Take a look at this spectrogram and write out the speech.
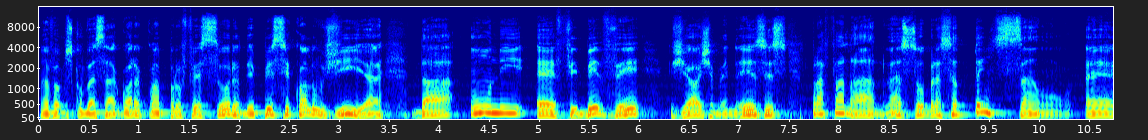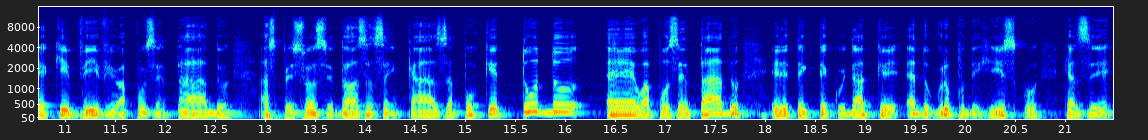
Nós vamos conversar agora com a professora de psicologia da UniFBV, Jorge Menezes, para falar não é, sobre essa tensão é, que vive o aposentado, as pessoas idosas em casa, porque tudo é, o aposentado, ele tem que ter cuidado, porque é do grupo de risco, quer dizer,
